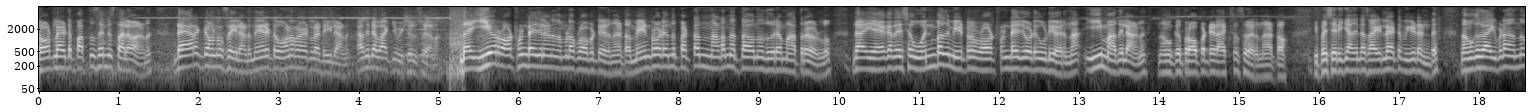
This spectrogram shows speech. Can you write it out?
ടോട്ടലായിട്ട് പത്ത് സെന്റ് സ്ഥലമാണ്. ഡയറക്റ്റ് ഓണർ സെയിലാണ് നേരിട്ട് ഓണറായിട്ടുള്ള ഡീലാണ് അതിന്റെ ബാക്കി വിഷ്വൽസ് കാണാം. ദാ ഈ ഒരു റോഡ് ഫ്രണ്ടേജിലാണ് നമ്മുടെ പ്രോപ്പർട്ടി വരുന്നത് കേട്ടോ. മെയിൻ റോഡിൽ നിന്ന് പെട്ടെന്ന് നടന്നെത്താവുന്ന ദൂരം മാത്രമേ ഉള്ളൂ. ദാ ഏകദേശം ഒൻപത് മീറ്റർ റോഡ് ഫ്രണ്ടേജോട് കൂടി വരുന്ന ഈ മതിലാണ് നമുക്ക് പ്രോപ്പർട്ടിയുടെ ആക്സസ് വരുന്നത് കേട്ടോ. ഇപ്പോൾ ശരിക്കും അതിന്റെ സൈഡിലായിട്ട് വീടുണ്ട്. നമുക്ക് ദാ ഇവിടെ നിന്ന്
